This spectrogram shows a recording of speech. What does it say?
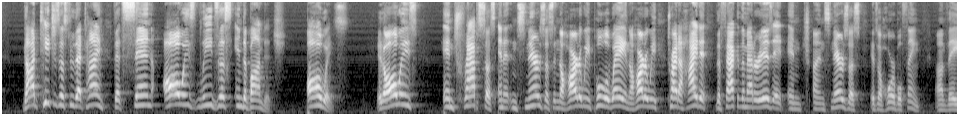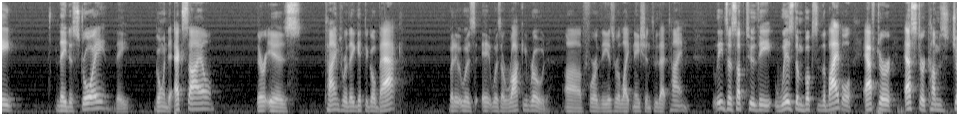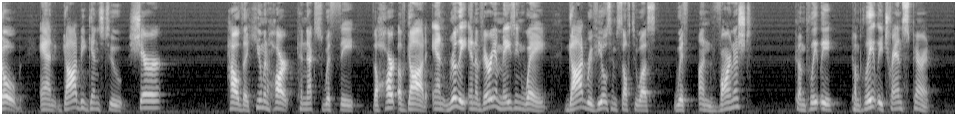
God teaches us through that time that sin always leads us into bondage. Always. It always entraps us and it ensnares us. And the harder we pull away and the harder we try to hide it, the fact of the matter is it ensnares us. It's a horrible thing. Uh, they, they destroy, they go into exile. There is times where they get to go back, but it was, it was a rocky road uh, for the Israelite nation through that time. Leads us up to the wisdom books of the Bible. After Esther comes Job and God begins to share how the human heart connects with the, the heart of God. And really, in a very amazing way, God reveals himself to us with unvarnished, completely, completely transparent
